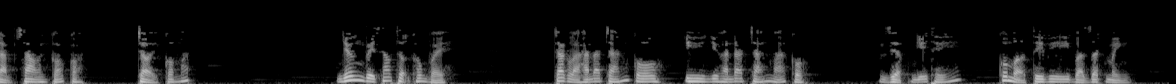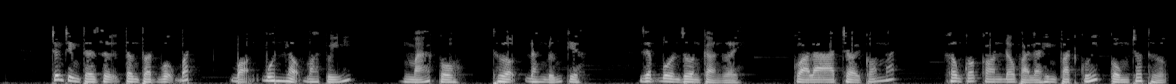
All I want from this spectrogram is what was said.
Làm sao anh có con? Trời có mắt. Nhưng vì sao Thượng không về? Chắc là hắn đã chán cô, y như hắn đã chán má cô. Diệp nghĩ thế, cô mở tivi và giật mình. Chương trình thời sự tường thuật vụ bắt bọn buôn lậu ma túy. Má cô, Thượng đang đứng kia. Diệp buồn rồn cả người. Quả là trời có mắt, không có con đâu phải là hình phạt cuối cùng cho Thượng.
